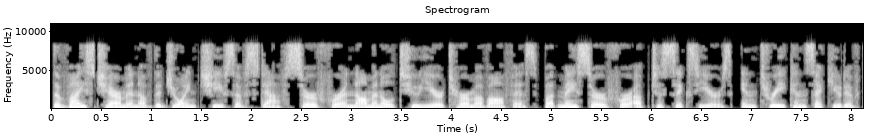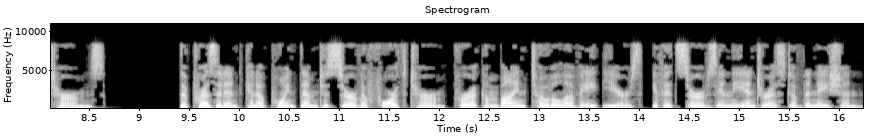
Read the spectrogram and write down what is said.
The Vice Chairman of the Joint Chiefs of Staff serve for a nominal two-year term of office but may serve for up to six years, in three consecutive terms. The President can appoint them to serve a fourth term, for a combined total of eight years, if it serves in the interest of the nation.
